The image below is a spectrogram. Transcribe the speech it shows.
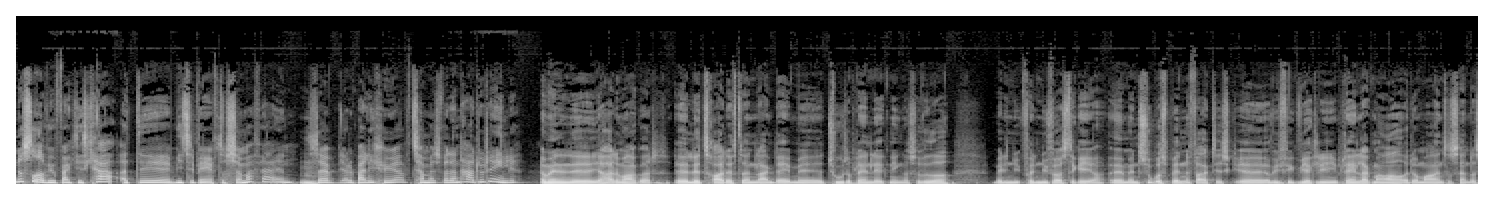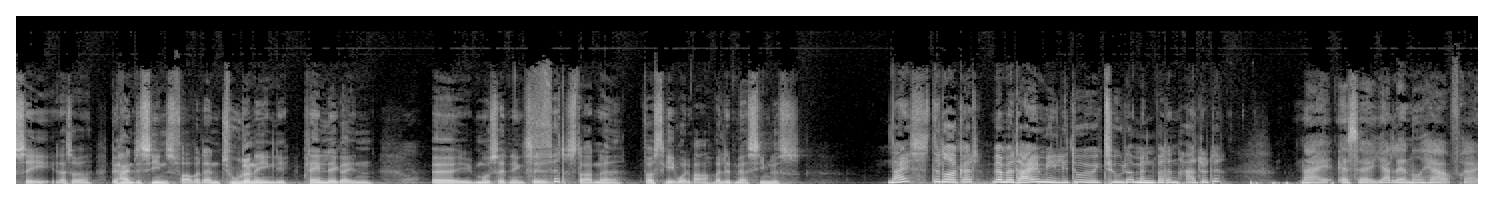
Nu sidder vi jo faktisk her, og det, vi er tilbage efter sommerferien. Mm. Så jeg vil bare lige høre, Thomas, hvordan har du det egentlig? Jamen, øh, jeg har det meget godt. Øh, lidt træt efter en lang dag med tutorplanlægning og så videre med de, for de nye første G'er. Øh, men super spændende faktisk, øh, og vi fik virkelig planlagt meget, og det var meget interessant at se altså, behind the scenes fra, hvordan tuterne egentlig planlægger inden, øh, i modsætning til Fedt. starten af første G, hvor det bare var lidt mere seamless. Nice, det lyder godt. Hvad med dig, Emilie? Du er jo ikke tutor, men hvordan har du det? Nej, altså jeg landede her fra,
